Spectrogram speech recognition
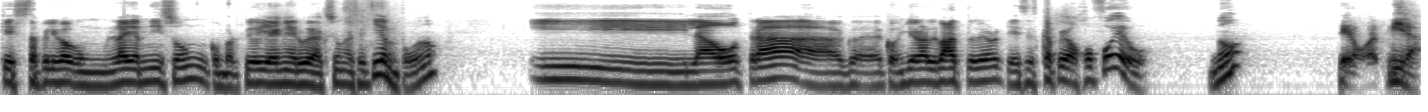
que esta película con Liam Neeson, convertido ya en héroe de acción hace tiempo, ¿no? Y la otra eh, con Gerald Butler, que es Escape bajo fuego, ¿no? Pero mira,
